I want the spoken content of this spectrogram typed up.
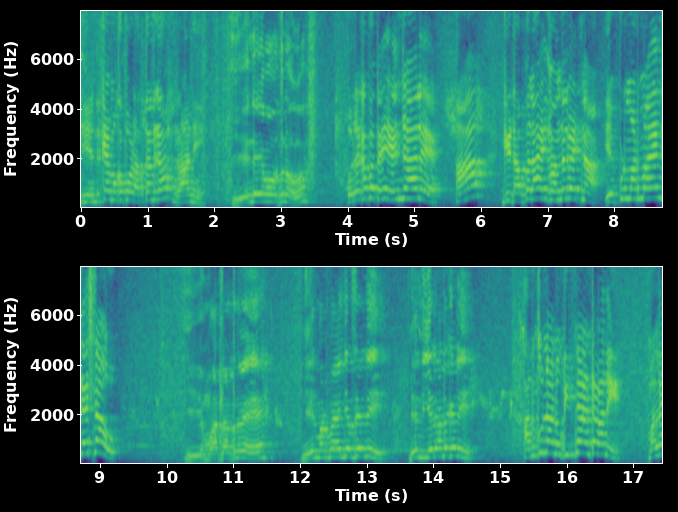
ఈ ఎండ్రికాయ మొగపోడు అత్తండుగా? రాని. వరుతున్నావు ఉరకపోతే ఏం చేయాలి? ఆ? గీ డబ్బలా ఐదు వందలు పెట్టినా. ఎప్పుడు మటుమాయం చేసినావు? ఏం మాట్లాడుతున్నావే? నేను మటమాయం చేసేది? నేను తీయలే అండకెళ్ళి అనుకున్నా నువ్వు గిట్నే అంటావని. మళ్ళీ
